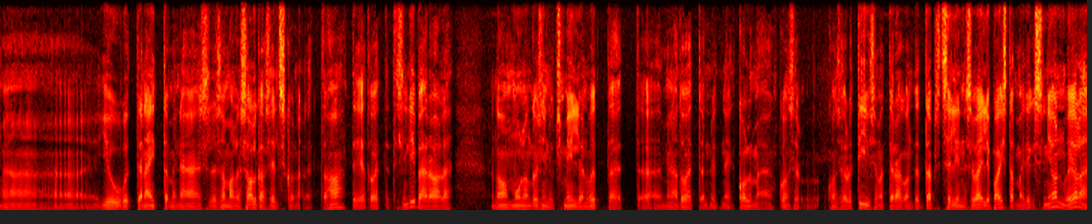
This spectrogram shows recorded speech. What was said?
äh, jõuvõtte näitamine sellesamale Salga seltskonnale, et ahah, teie toetate siin liberaale, noh, mul on ka siin üks miljon võtta, et äh, mina toetan nüüd neid kolme konser-, konservatiivsemat erakonda, et täpselt selline see välja paistab, ma ei tea, kas see nii on või ei ole,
